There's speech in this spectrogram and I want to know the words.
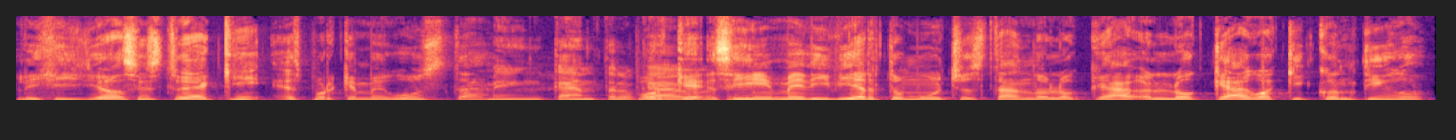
Le dije, yo si estoy aquí es porque me gusta. Me encanta lo que Porque hago, sí, me divierto mucho estando lo que, ha- lo que hago aquí contigo.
